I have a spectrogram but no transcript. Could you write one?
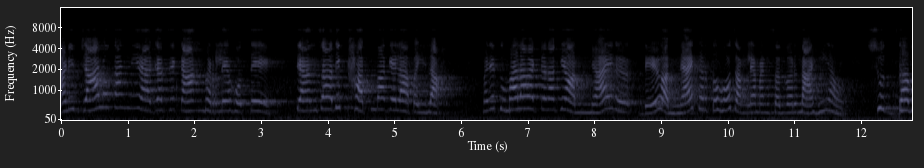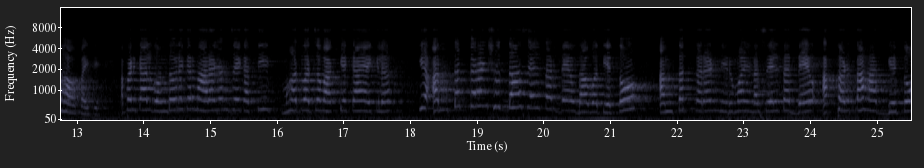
आणि ज्या लोकांनी राजाचे कान भरले होते त्यांचा आधी खात्मा केला पहिला. म्हणजे तुम्हाला वाटतं ना की अन्याय देव अन्याय करतो हो चांगल्या माणसांवर? नाही आहो शुद्ध भाव पाहिजे. आपण काल गोंदवलेकर महाराजांचं एक अति महत्वाचं वाक्य काय ऐकलं? की अंतःकरण शुद्ध असेल तर देव धावत येतो. अंतःकरण निर्मळ नसेल तर देव आखडता हात घेतो.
